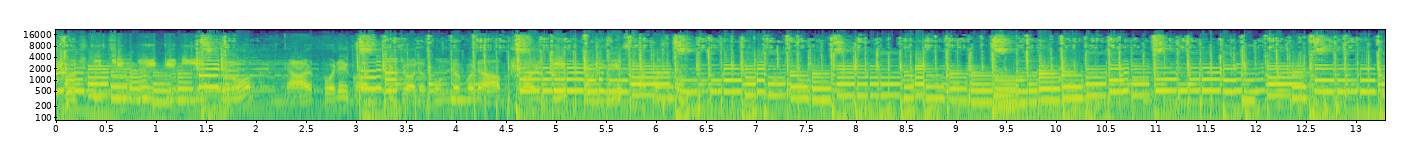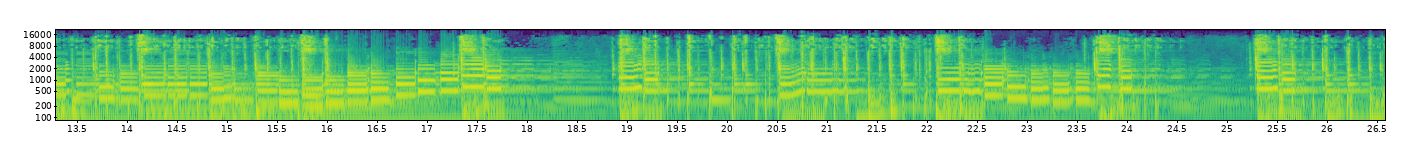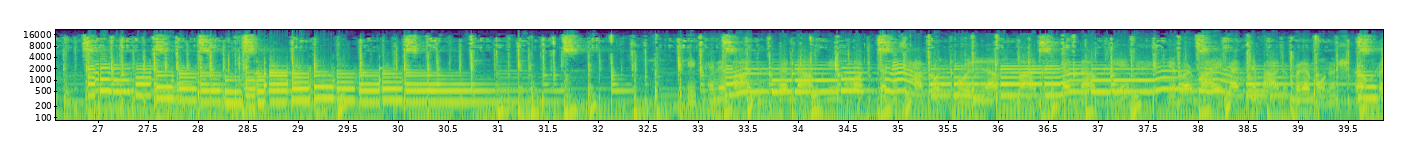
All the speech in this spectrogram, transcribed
স্বস্তিক চিহ্ন এঁকে নিয়ে তারপরে ঘরকে জলকুণ্ড করে আমসর দিয়ে ফুল দিয়ে এখানে মা দুর্গার নাম নিয়ে ঘরটাকে স্থাপন করলাম। মা দুর্গার নাম নিয়ে এবার মায়ের কাছে ভালো করে মনস্কামনা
